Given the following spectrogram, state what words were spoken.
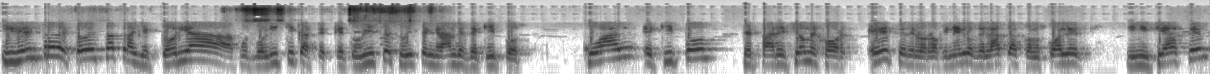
Y dentro de toda esta trayectoria futbolística que, tuviste, estuviste en grandes equipos. ¿Cuál equipo te pareció mejor? ¿Ese de los rojinegros del Atlas con los cuales iniciaste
